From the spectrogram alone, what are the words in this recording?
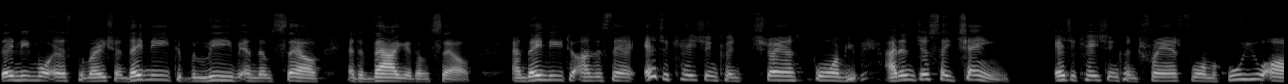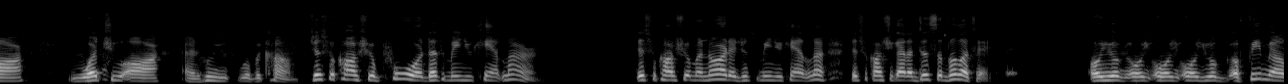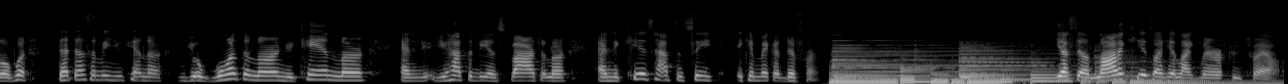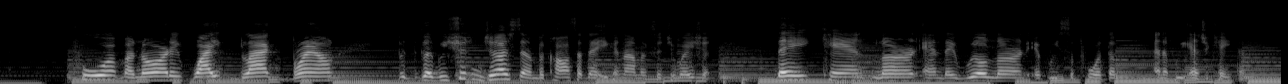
They need more inspiration. They need to believe in themselves and to value themselves. And they need to understand education can transform you. I didn't just say change. Education can transform who you are, what you are, and who you will become. Just because you're poor doesn't mean you can't learn. Just because you're a minority doesn't mean you can't learn. Just because you got a disability or you're or, or, or you're a female or what that doesn't mean you can't learn you want to learn you can learn and you have to be inspired to learn and the kids have to see it can make a difference yes there are a lot of kids out here like mary Futrell. poor minority white black brown but, but we shouldn't judge them because of their economic situation. They can learn and they will learn if we support them and if we educate them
